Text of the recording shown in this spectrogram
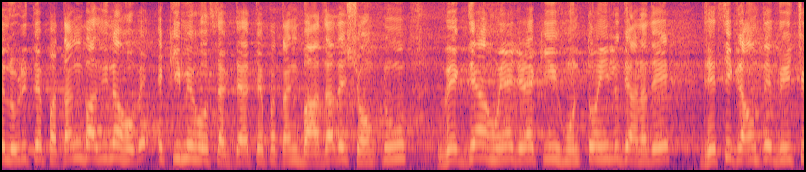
ਤੇ ਲੋਹੜੀ ਤੇ ਪਤੰਗਬਾਜ਼ੀ ਨਾ ਹੋਵੇ, ਇਹ ਕਿਵੇਂ ਹੋ ਸਕਦਾ ਹੈ? ਤੇ ਪਤੰਗਬਾਜ਼ਾਂ ਦੇ ਸ਼ੌਂਕ ਨੂੰ ਵੇਖਦਿਆਂ ਹੋਇਆਂ ਜਿਹੜਾ ਕਿ ਹੁਣ ਤੋਂ ਹੀ ਲੁਧਿਆਣਾ ਦੇ ਦ੍ਰੇਸੀ ਗਰਾਊਂਡ ਦੇ ਵਿੱਚ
